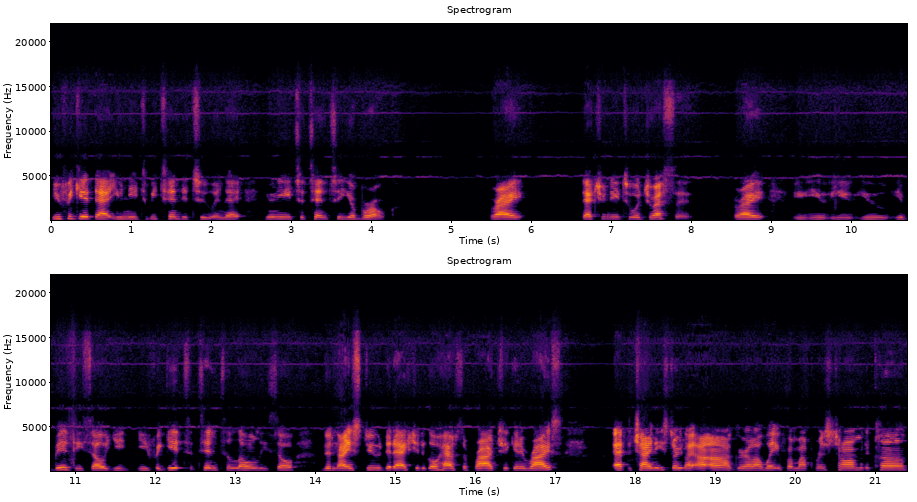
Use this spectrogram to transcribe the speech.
You forget that you need to be tended to and that you need to tend to your broke, right? That you need to address it, right? you you you you're busy so you you forget to tend to lonely so the nice dude that asked you to go have some fried chicken and rice at the Chinese store, you're like, uh-uh, girl, I wait for my Prince Charming to come,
